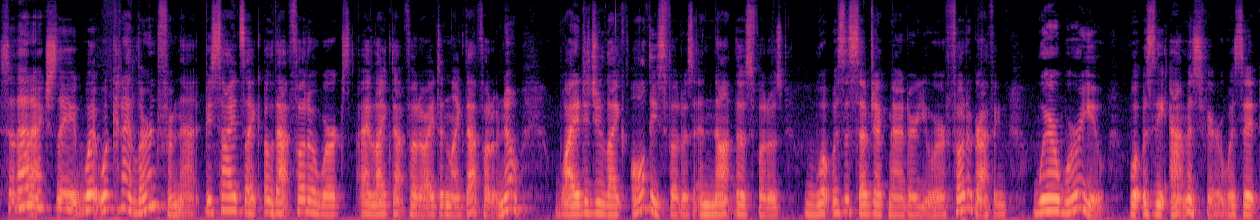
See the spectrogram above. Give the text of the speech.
So that actually, what what can I learn from that? Besides, like, oh, that photo works. I like that photo. I didn't like that photo. No, why did you like all these photos and not those photos? What was the subject matter you were photographing? Where were you? What was the atmosphere? Was it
